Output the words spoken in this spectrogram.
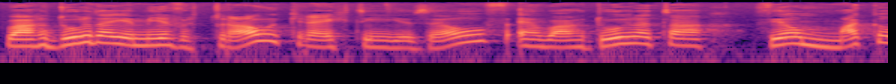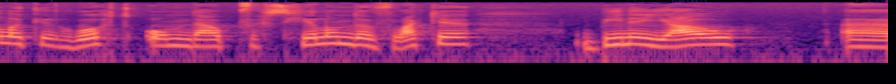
waardoor dat je meer vertrouwen krijgt in jezelf en waardoor dat, dat veel makkelijker wordt om dat op verschillende vlakken binnen jouw uh,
